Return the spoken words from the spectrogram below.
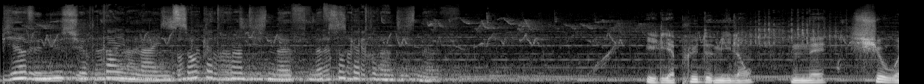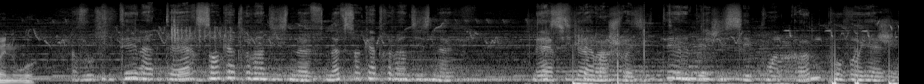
Bienvenue sur Timeline 199 999. Il y a plus de mille ans, naît Xiuwenwu. Vous quittez la Terre 199 999. Merci d'avoir choisi tmdjc.com pour voyager.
